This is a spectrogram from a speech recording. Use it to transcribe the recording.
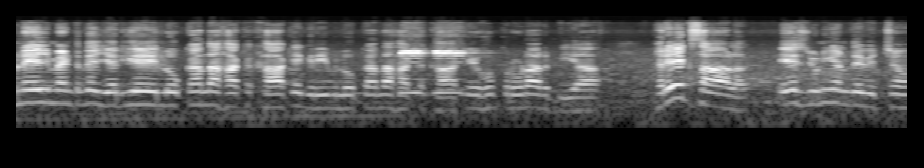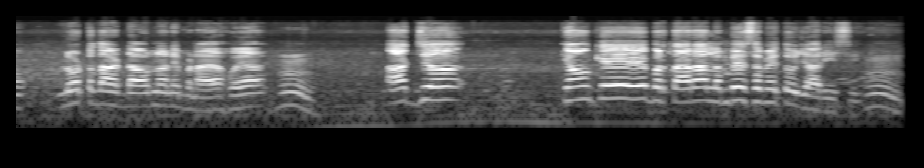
ਮੈਨੇਜਮੈਂਟ ਦੇ ਜ਼ਰੀਏ ਲੋਕਾਂ ਦਾ ਹੱਕ ਖਾ ਕੇ ਗਰੀਬ ਲੋਕਾਂ ਦਾ ਹੱਕ ਖਾ ਕੇ ਉਹ ਕਰੋੜਾਂ ਰੁਪਈਆ ਹਰੇਕ ਸਾਲ ਇਸ ਯੂਨੀਅਨ ਦੇ ਵਿੱਚੋਂ ਲੁੱਟ ਦਾ ਅੱਡਾ ਉਹਨਾਂ ਨੇ ਬਣਾਇਆ ਹੋਇਆ। ਅੱਜ ਕਿਉਂਕਿ ਇਹ ਵਰਤਾਰਾ ਲੰਬੇ ਸਮੇਂ ਤੋਂ ਜਾਰੀ ਸੀ। ਹੂੰ।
